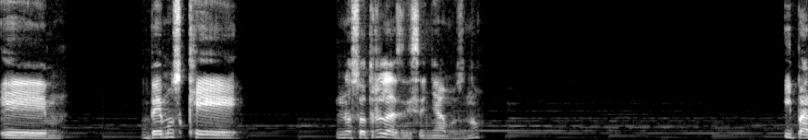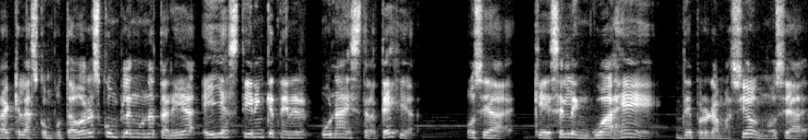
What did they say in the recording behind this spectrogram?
eh, vemos que nosotros las diseñamos, ¿no? Y para que las computadoras cumplan una tarea, ellas tienen que tener una estrategia. O sea, que es el lenguaje de programación. O sea,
